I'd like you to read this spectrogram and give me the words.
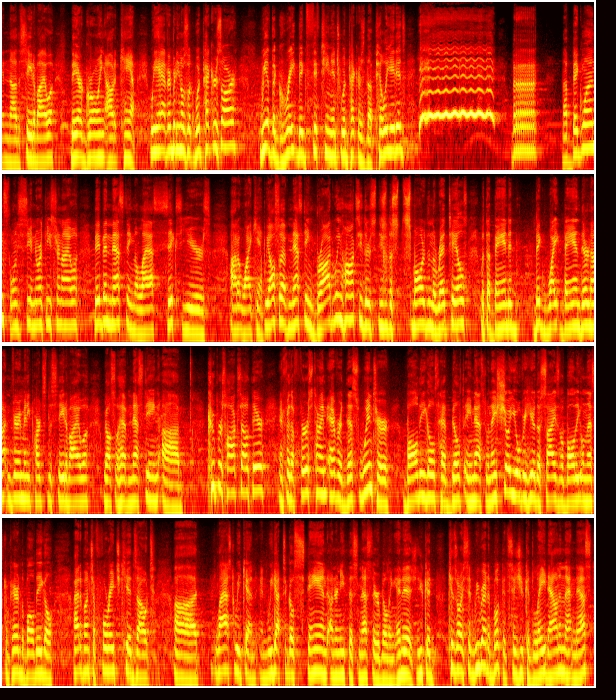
in uh, the state of Iowa. They are growing out at camp. We have, everybody knows what woodpeckers are. We have the great big 15 inch woodpeckers, the pileated. The big ones, the ones you see in northeastern Iowa, they've been nesting the last six years out at Y Camp. We also have nesting broadwing hawks. These are the smaller than the red tails with the banded big white band. They're not in very many parts of the state of Iowa. We also have nesting uh, Cooper's hawks out there. And for the first time ever this winter, bald eagles have built a nest. When they show you over here the size of a bald eagle nest compared to the bald eagle, I had a bunch of 4-H kids out uh, last weekend, and we got to go stand underneath this nest they were building. And it is. You could. Kids always said we read a book that says you could lay down in that nest.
